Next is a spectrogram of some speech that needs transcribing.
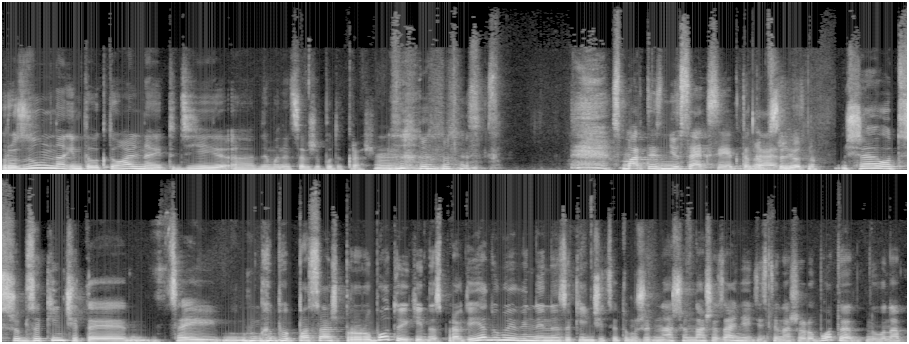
розумна, інтелектуальна, і тоді для мене це вже буде краще. Smart is new sexy, як то кажуть. Абсолютно. Ще, от щоб закінчити цей пасаж про роботу, який насправді я думаю, він і не закінчиться, тому що наша наша зайнятість і наша робота ну вона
